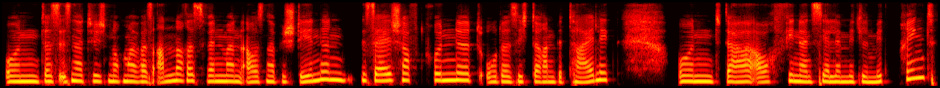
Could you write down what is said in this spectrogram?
und das ist natürlich noch mal was anderes, wenn man aus einer bestehenden Gesellschaft gründet oder sich daran beteiligt und da auch finanzielle Mittel mitbringt.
